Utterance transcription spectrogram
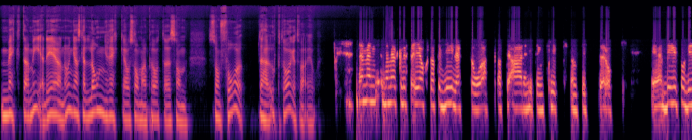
mäktar med? Det är ändå en ganska lång räcka av sommarpratare som, som får det här uppdraget varje år. Nej, men, men jag skulle säga också att det blir lätt så att, att det är en liten klick som sitter och eh, det, är så, det,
